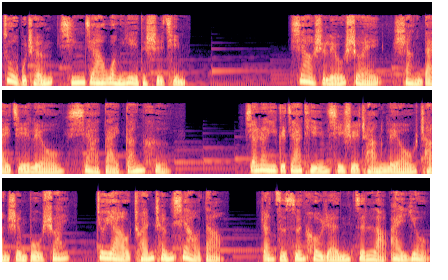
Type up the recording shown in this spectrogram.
做不成兴家旺业的事情。孝是流水，上代节流，下代干涸。想让一个家庭细水长流、长盛不衰，就要传承孝道，让子孙后人尊老爱幼，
